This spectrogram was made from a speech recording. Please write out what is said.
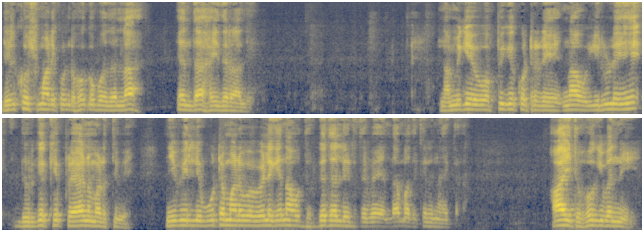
ಡಿರ್ಕೋಶ್ ಮಾಡಿಕೊಂಡು ಹೋಗಬಹುದಲ್ಲ ಎಂದ ಹೈದರಾಲಿ. ನಮಗೆ ಒಪ್ಪಿಗೆ ಕೊಟ್ಟರೆ ನಾವು ಇರುಳೇ ದುರ್ಗಕ್ಕೆ ಪ್ರಯಾಣ ಮಾಡುತ್ತೇವೆ. ನೀವು ಇಲ್ಲಿ ಊಟ ಮಾಡುವ ವೇಳೆಗೆ ನಾವು ದುರ್ಗದಲ್ಲಿರ್ತೇವೆ ಎಂದ ಮದಕರಿ ನಾಯಕ. ಆಯಿತು, ಹೋಗಿ ಬನ್ನಿ.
